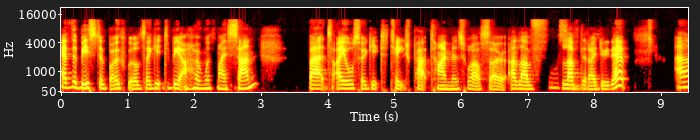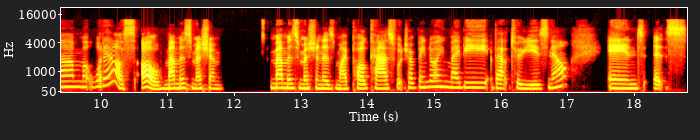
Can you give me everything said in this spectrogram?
have the best of both worlds. I get to be at home with my son, but I also get to teach part time as well. So I love awesome. love that I do that. Um, what else? Oh, Mama's Mission. Mama's Mission is my podcast, which I've been doing maybe about two years now, and it's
